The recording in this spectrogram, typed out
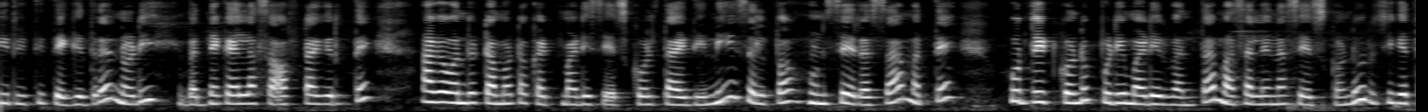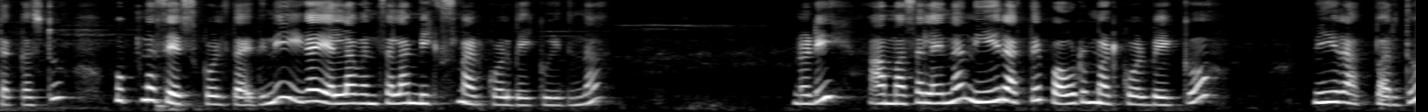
ಈ ರೀತಿ ತೆಗೆದ್ರೆ ನೋಡಿ, ಬದನೆಕಾಯಿ ಎಲ್ಲ ಸಾಫ್ಟಾಗಿರುತ್ತೆ ಆಗ ಒಂದು ಟೊಮೊಟೊ ಕಟ್ ಮಾಡಿ ಸೇರಿಸ್ಕೊಳ್ತಾ ಇದ್ದೀನಿ. ಸ್ವಲ್ಪ ಹುಣಸೆ ರಸ ಮತ್ತು ಹುರಿದಿಟ್ಕೊಂಡು ಪುಡಿ ಮಾಡಿರುವಂಥ ಮಸಾಲೆನ ಸೇರಿಸ್ಕೊಂಡು ರುಚಿಗೆ ತಕ್ಕಷ್ಟು ಉಪ್ಪನ್ನ ಸೇರಿಸ್ಕೊಳ್ತಾ ಇದ್ದೀನಿ. ಈಗ ಎಲ್ಲ ಒಂದು ಸಲ ಮಿಕ್ಸ್ ಮಾಡ್ಕೊಳ್ಬೇಕು ಇದನ್ನು. ನೋಡಿ, ಆ ಮಸಾಲೆನ ನೀರು ಹಾಕ್ತೆ ಪೌಡ್ರ್ ಮಾಡ್ಕೊಳ್ಬೇಕು. ನೀರು ಹಾಕ್ಬಾರ್ದು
